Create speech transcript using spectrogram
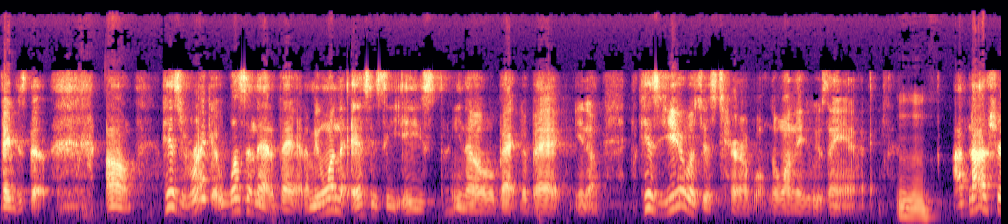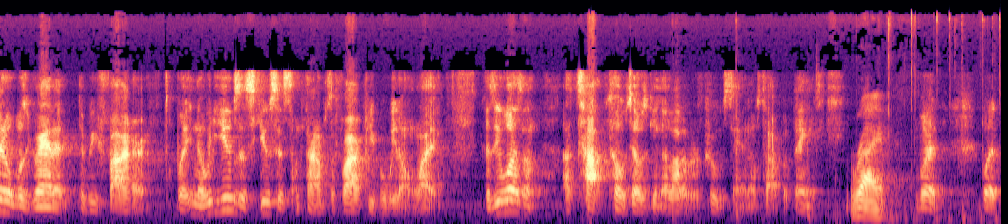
Baby step. Um, his record wasn't that bad. I mean, won the SEC East, you know, back to back. You know, his year was just terrible. The one that he was in. Mm-hmm. I'm not sure it was granted to be fired, but you know, we use excuses sometimes to fire people we don't like because he wasn't a top coach that was getting a lot of recruits and those type of things. Right. But but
